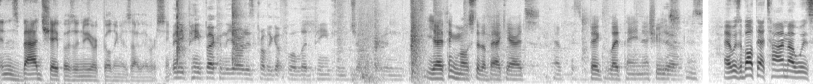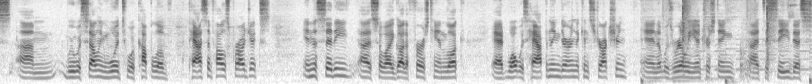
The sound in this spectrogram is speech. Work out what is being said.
in as bad shape as a New York building as I've ever seen. Any paint back in the yard is probably got full of lead paint and junk. And Yeah, I think most of the backyards have big lead paint issues. Yeah. It was about that time I was, um, we were selling wood to a couple of passive house projects in the city, uh, so I got a first-hand look at what was happening during the construction, and it was really interesting uh, to see this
